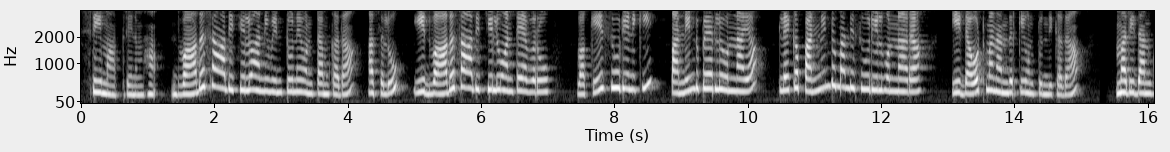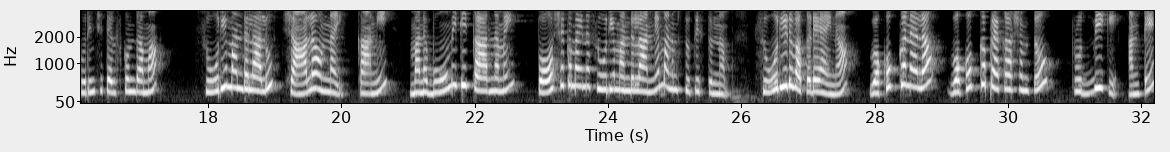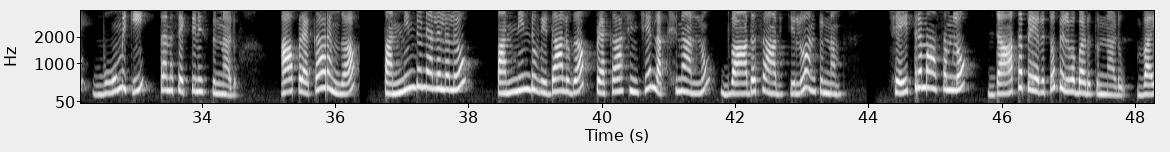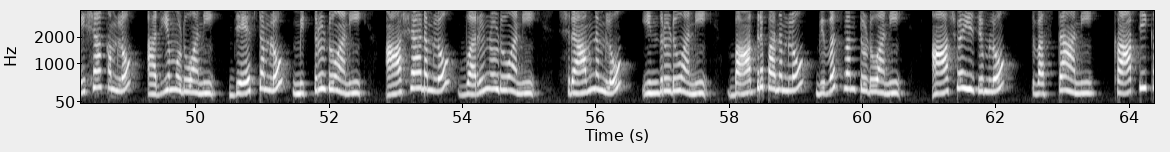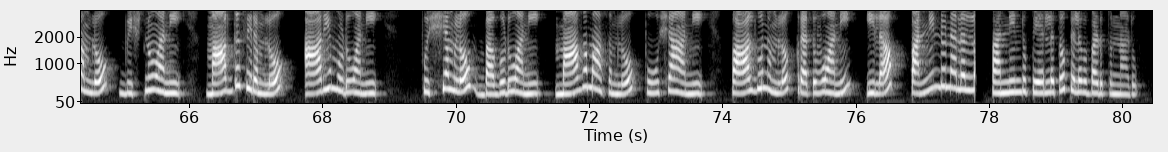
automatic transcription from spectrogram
శ్రీమాత్రే నమ. ద్వాదశ ఆదిత్యులు అని వింటూనే ఉంటాం కదా. అసలు ఈ ద్వాదశ ఆదిత్యులు అంటే ఎవరు? ఒకే సూర్యునికి పన్నెండు పేర్లు ఉన్నాయా? లేక పన్నెండు మంది సూర్యులు ఉన్నారా? ఈ డౌట్ మనందరికీ ఉంటుంది కదా. మరి దాని గురించి తెలుసుకుందామా? సూర్యమండలాలు చాలా ఉన్నాయి. కానీ మన భూమికి కారణమై పోషకమైన సూర్యమండలాన్నే మనం స్థుతిస్తున్నాం. సూర్యుడు ఒకడే అయినా ఒక్కొక్క నెల ఒక్కొక్క ప్రకాశంతో పృథ్వీకి అంటే భూమికి తన శక్తినిస్తున్నాడు. ఆ ప్రకారంగా పన్నెండు నెలలలో పన్నెండు విధాలుగా ప్రకాశించే లక్షణాలను ద్వాదశ ఆదిత్యులు అంటున్నాం. చైత్రమాసంలో దాత పేరుతో పిలువబడుతున్నాడు. వైశాఖంలో అర్యముడు అని జ్యేష్టంలో మిత్రుడు అని ఆషాఢంలో వరుణుడు అని శ్రావణంలో ఇంద్రుడు అని భాద్రపదంలో వివస్వంతుడు అని ఆశ్వయుజంలో త్వష్ట అని కార్తీకంలో విష్ణు అని మార్గశిరంలో ఆర్యముడు అని పుష్యంలో భగుడు అని మాఘమాసంలో పూష అని పాల్గుణంలో క్రతువు అని ఇలా పన్నెండు నెలల్లో పన్నెండు పేర్లతో పిలువబడుతున్నాడు.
